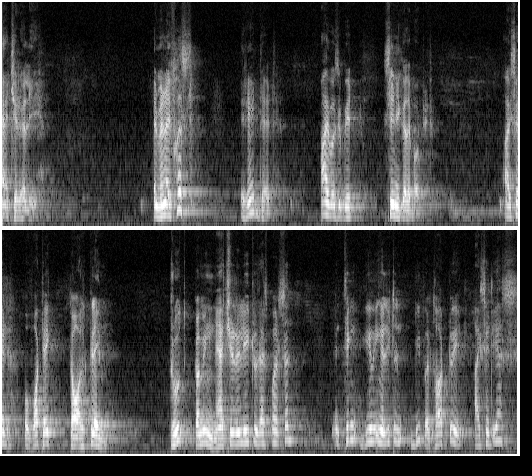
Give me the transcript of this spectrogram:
naturally. And when I first read that, I was a bit cynical about it. I said, Oh, what a tall claim. Truth coming naturally to that person? and think, giving a little deeper thought to it, I said, yes.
